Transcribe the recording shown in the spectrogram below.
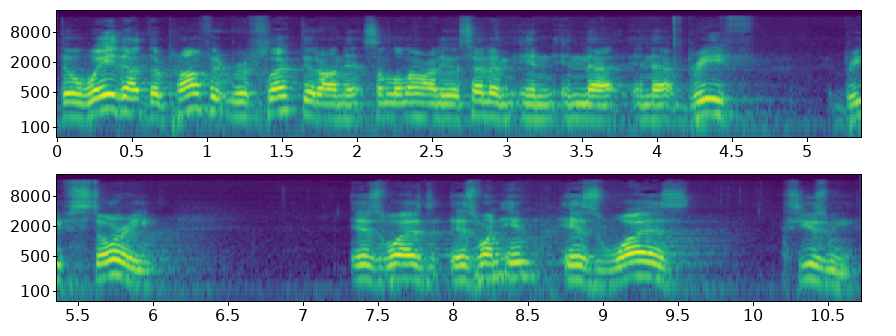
the way that the Prophet reflected on it, wasallam, in, in that in that brief brief story, is was is in is was, excuse me,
